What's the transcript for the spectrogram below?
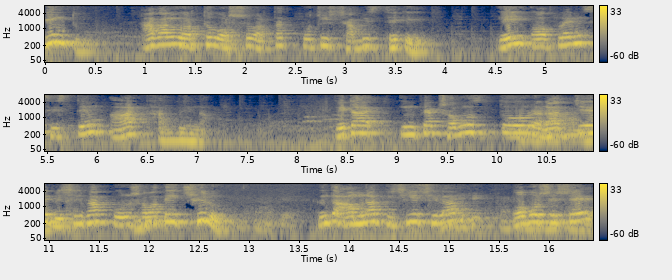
কিন্তু আগামী অর্থবর্ষ অর্থাৎ পঁচিশ, ছাব্বিশ থেকে এই অফলাইন সিস্টেম আর থাকবে না। এটা ইনফ্যাক্ট সমস্ত রাজ্যের বেশিরভাগ পৌরসভাতেই ছিল। কিন্তু আমরা পিছিয়ে ছিলাম অবশেষে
